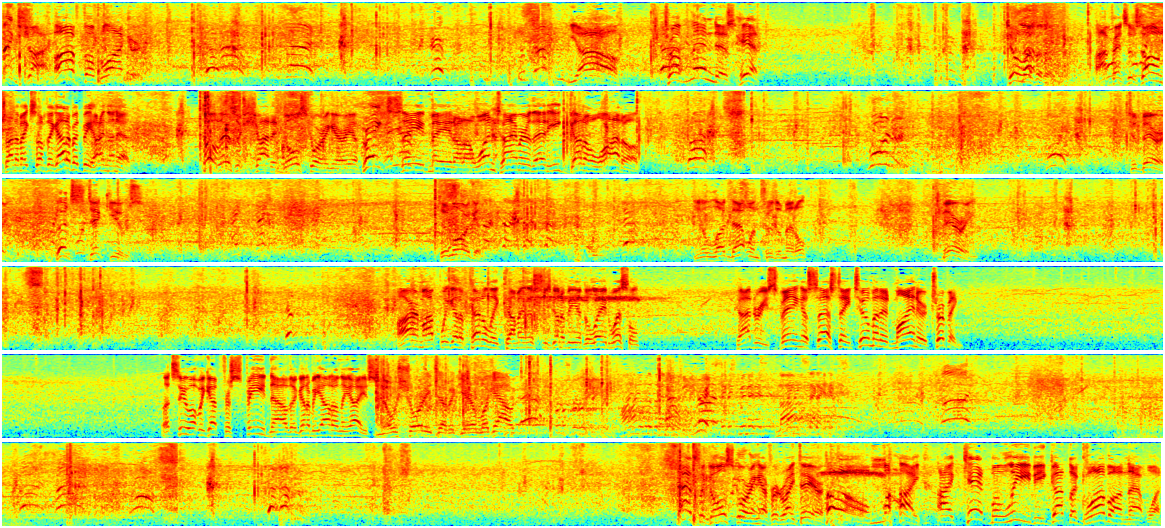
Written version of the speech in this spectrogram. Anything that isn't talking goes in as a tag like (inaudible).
Big shot off the blocker. Yao. Tremendous hit. To. Offensive zone trying to make something out of it behind the net. Oh, there's a shot in goal scoring area. Great save made on a one-timer that he got a lot of. Corner. To Barry. Good stick use. To Morgan. He'll lug that one through the middle. Barry. Arm up. We got a penalty coming. This is going to be a delayed whistle. Kadri being assessed a two-minute minor tripping. Let's see what we got for speed now. They're going to be out on the ice. No shortage of it, Gare. Look out. Time of the penalty. Six minutes, nine seconds. That's a goal-scoring effort right there. Oh, my. I can't believe he got the glove on that one.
